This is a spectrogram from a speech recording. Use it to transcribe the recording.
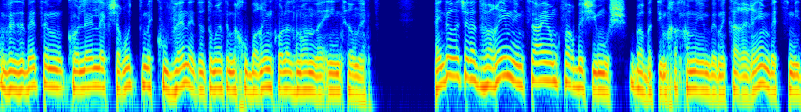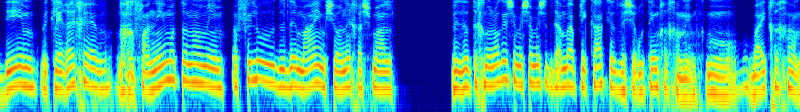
וזה בעצם כולל אפשרות מקוונת, זאת אומרת הם מחוברים כל הזמן לאינטרנט. האינטרנט של הדברים נמצא היום כבר בשימוש, בבתים חכמים, במקררים, בצמידים, בכלי רכב, רחפנים אוטונומיים, אפילו דודי מים, שעוני חשמל. וזו טכנולוגיה שמשמשת גם באפליקציות ושירותים חכמים, כמו בית חכם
